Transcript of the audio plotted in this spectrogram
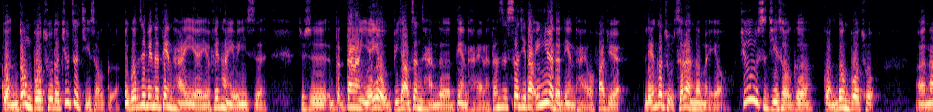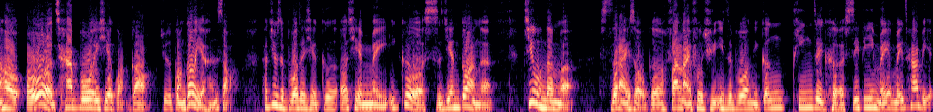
滚动播出的就这几首歌。美国这边的电台也也非常有意思，就是当当然也有比较正常的电台了，但是涉及到音乐的电台，我发觉连个主持人都没有，就是几首歌滚动播出，呃，然后偶尔插播一些广告，就是广告也很少。他就是播这些歌，而且每一个时间段呢，就那么十来首歌，翻来覆去一直播，你跟听这个 CD 没没差别。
